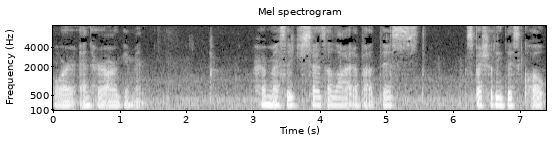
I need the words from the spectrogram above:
for and her argument. Her message says a lot about this especially this quote.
